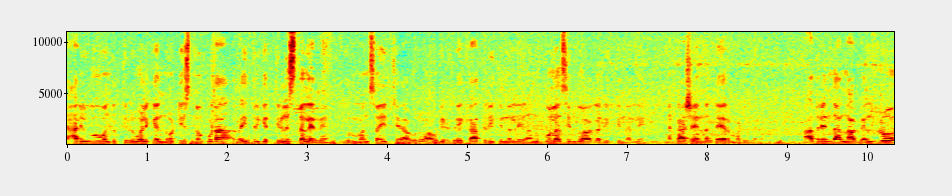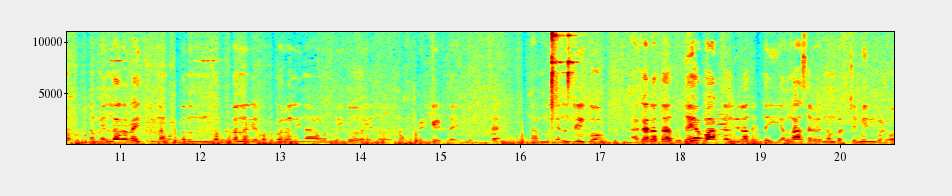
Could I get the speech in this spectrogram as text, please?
ಯಾರಿಗೂ ಒಂದು ತಿಳುವಳಿಕೆ ನೋಟಿಸ್ನೂ ಕೂಡ ರೈತರಿಗೆ ತಿಳಿಸ್ತಲೇ ಇವರು ಮನಸೋ ಇಚ್ಛೆ, ಅವರು ಅವ್ರಿಗೆ ಬೇಕಾದ ರೀತಿಯಲ್ಲಿ ಅನುಕೂಲ ಸಿಂಧು ಆಗೋ ರೀತಿಯಲ್ಲಿ ನಕಾಶೆಯನ್ನು ತಯಾರು ಮಾಡಿದ್ದಾರೆ. ಆದ್ದರಿಂದ ನಾವೆಲ್ಲರೂ ನಮ್ಮೆಲ್ಲರ ರೈತರನ್ನ ಒಕ್ಕಲ ಒಕ್ಕಲಲ್ಲಿ, ಒಕ್ಕಲಲ್ಲಿನ ಒಂದು ಇದು ಏನು ನಾವು ಬೇಡಿಕೆ ಇಡ್ತಾ ಇದ್ವಿ ಅಂದರೆ ನಮಗೆಲ್ಲರಿಗೂ ನಗರದ ಹೃದಯ ಭಾಗದಲ್ಲಿರೋದ್ರಿಂದ ಈ ಎಲ್ಲ ಸರ್ವೆ ನಂಬರ್ ಜಮೀನುಗಳು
